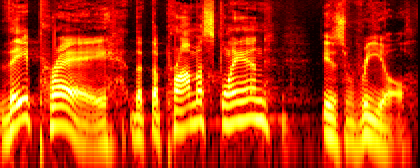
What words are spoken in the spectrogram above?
They pray that the promised land is real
